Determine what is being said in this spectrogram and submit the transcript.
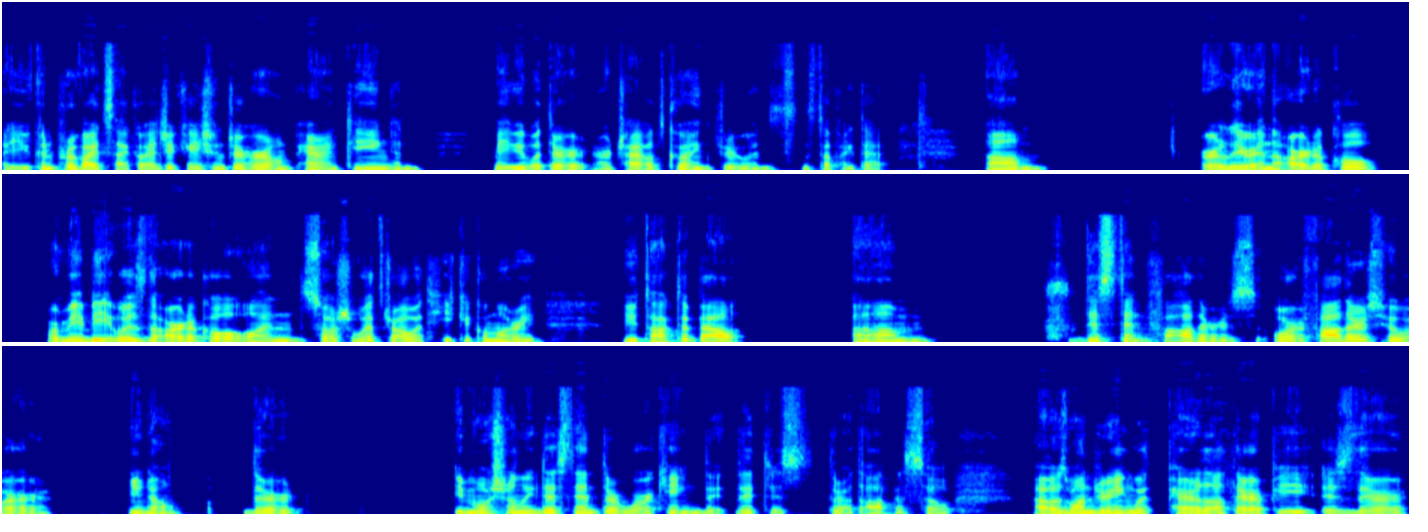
you can provide psychoeducation to her on parenting and maybe what their her child's going through and, and stuff like that. Um, earlier in the article, or maybe it was the article on social withdrawal with hikikomori, you talked about um distant fathers or fathers who are, you know, they're emotionally distant, they're working, they, they just they're at the office. So I was wondering with parallel therapy, is there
